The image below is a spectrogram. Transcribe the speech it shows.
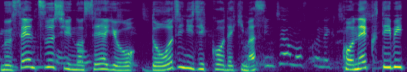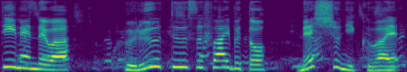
無線通信の制御を同時に実行できます。コネクティビティ面では Bluetooth5 とメッシュに加え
